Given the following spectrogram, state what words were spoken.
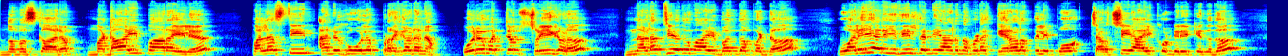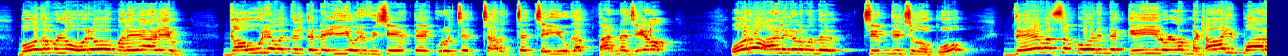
നമസ്കാരം. മഡായിപ്പാറയിൽ പലസ്തീൻ അനുകൂല പ്രകടനം. ഒരു പറ്റം സ്ത്രീകൾ നടത്തിയതുമായി ബന്ധപ്പെട്ട് വലിയ രീതിയിൽ തന്നെയാണ് നമ്മുടെ കേരളത്തിൽ ഇപ്പോ ചർച്ചയായിക്കൊണ്ടിരിക്കുന്നത്. ബോധമുള്ള ഓരോ മലയാളിയും ഗൗരവത്തിൽ തന്നെ ഈ ഒരു വിഷയത്തെ കുറിച്ച് ചർച്ച ചെയ്യുക തന്നെ ചെയ്യണം. ഓരോ ആളുകളും ഒന്ന് ചിന്തിച്ചു നോക്കൂ. ദേവസ്വം ബോർഡിന്റെ കീഴിലുള്ള മഠായിപ്പാറ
